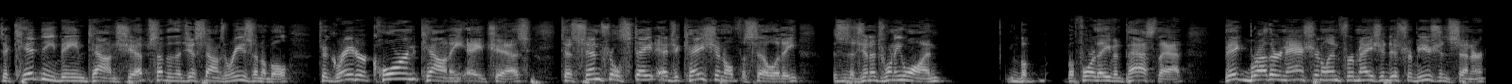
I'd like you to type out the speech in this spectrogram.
to Kidney Bean Township, something that just sounds reasonable, to Greater Corn County HS, to Central State Educational Facility. This is Agenda 21 before they even passed that. Big Brother National Information Distribution Center.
